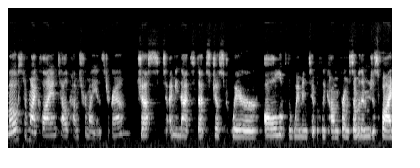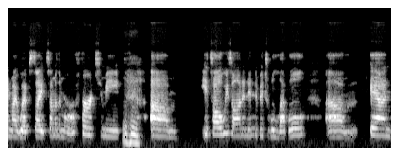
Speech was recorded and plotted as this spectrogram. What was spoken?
Most of my clientele comes from my Instagram. Just, I mean, that's that's just where all of the women typically come from. Some of them just find my website. Some of them are referred to me. Mhm. Um, it's always on an individual level, um, and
